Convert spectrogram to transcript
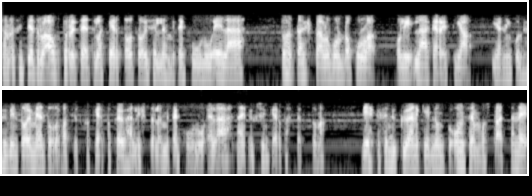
sanoisin, tietyllä auktoriteetilla kertoo toiselle, miten kuuluu elää. 1800-luvun lopulla oli lääkärit ja, ja niin kuin hyvin toimeen tulevat, jotka kertoi köyhälistölle, miten kuuluu elää näin yksinkertaistettuna. Niin ehkä se nykyäänkin on semmoista, että ne,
